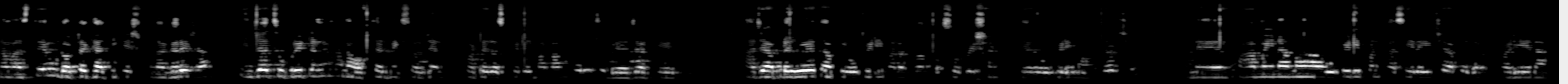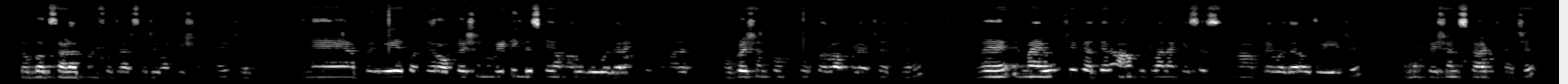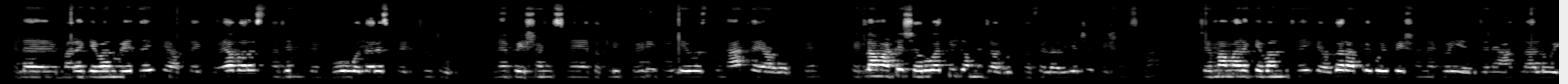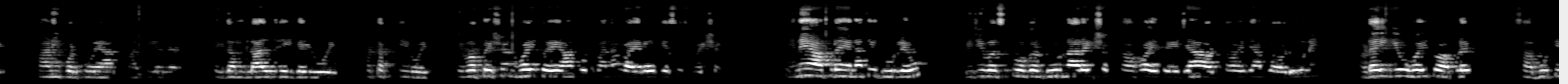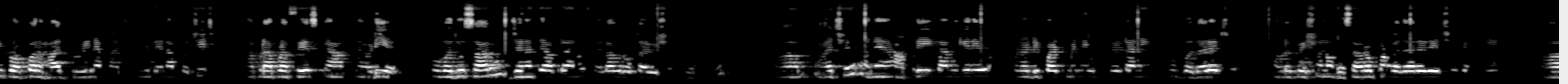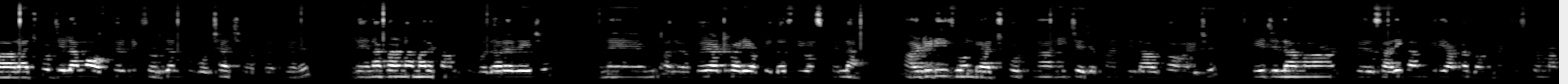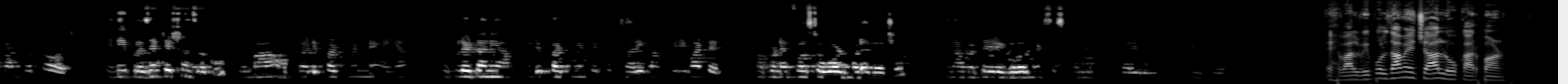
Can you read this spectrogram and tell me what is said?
નમસ્તે, હું ડૉક્ટર ખ્યાતિ કેશકુના ઘરેજા ઇન્ચાર્જ સુપરિન્ટેન્ડન્ટ અને ઓપ્થેલ્મિક સર્જન કોટેજ હોસ્પિટલમાં કામ કરું છું બે હજાર તેરથી. આજે આપણે જોઈએ તો આપણી ઓપીડીમાં લગભગ બસો પેશન્ટ અત્યારે ઓપીડીમાં હાજર છે અને આ મહિનામાં ઓપીડી પણ ખાસી રહી છે. આપણે દર અઠવાડિયેના લગભગ સાડા ત્રણસો, ચારસો જેવા પેશન્ટ થાય છે. અને આપણે જોઈએ તો અત્યારે ઓપરેશનનું વેઇટિંગ લિસ્ટ એ અમારું બહુ વધારે છે. તમારે ઓપરેશન પણ ખૂબ કરવા પડે છે અત્યારે હવે એમાં એવું છે કે અત્યારે આ ઉઠવાના કેસીસમાં આપણે વધારો જોઈએ છે. અમુક પેશન્ટ સ્ટાર્ટ થયા છે. એટલે મારે કહેવાનું એ થાય કે આપણે ગયા વર્ષના જેમ જેમ બહુ વધારે સ્પ્રેડ થયું હતું અને પેશન્ટ્સને તકલીફ પડી હતી, એ વસ્તુ ના થાય આ વખતે, એટલા માટે શરૂઆતથી જ અમે જાગૃતતા ફેલાવીએ છીએ પેશન્ટ્સમાં જેમાં મારે કહેવાનું થાય કે અગર આપણે કોઈ પેશન્ટને જોઈએ, જેને આંખ લાલ હોય, પાણી પડતું હોય આંખમાંથી અને એકદમ લાલ થઈ ગયું હોય, ખટકતી હોય, એવા પેશન્ટ હોય તો એ આંખ ઉઠવાના વાયરલ કેસીસ હોઈ શકે. એને આપણે એનાથી દૂર રહેવું. બીજી વસ્તુ અગર દૂર ના રહી શકતા હોય તો એ જ્યાં અડતા હોય ત્યાં આપણે અડવું નહીં. અડાઈ ગયું હોય તો આપણે સાબુથી પ્રોપર હાથ ધોઈને પાંચ મિનિટ એના પછી જ આપણે આપણા ફેસ કે આંખને અડીએ તો વધુ સારું, જેનાથી આપણે આનો ફેલાવ રોકાવી શકીએ. આ છે અને આપણી કામગીરી આપણા ડિપાર્ટમેન્ટની ઉપલેટાની ખૂબ વધારે છે. આપણે પેશન્ટનો ઘસારો પણ વધારે રહે છે, કેમ કે રાજકોટ જિલ્લામાં ઓપ્થેલ્મિક સર્જન ખૂબ ઓછા છે આપણે અત્યારે. એટલે એના કારણે અમારે કામ ખૂબ વધારે રહે છે. અને બે અઠવાડિયે આપણે દસ દિવસ પહેલાં આરડીડી ઝોન રાજકોટના નીચે જે પાંચ જિલ્લા આવતા હોય છે, એ જિલ્લામાં જે સારી કામગીરી આપણા ગવર્મેન્ટ સિસ્ટમમાં કામ કરતા હોય, એની પ્રેઝન્ટેશન્સ હતું જેમાં આપણા ડિપાર્ટમેન્ટને અહીંયા ઉપલેટાની આંખની ડિપાર્ટમેન્ટે ખૂબ સારી કામગીરી માટે આપણને ફર્સ્ટ એવોર્ડ મળેલો છે. એના માટે ગવર્મેન્ટ સિસ્ટમમાં આભારી થેન્ક યુ અહેવાલ વિપુલ ધામેચા, લોકાર્પણ.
